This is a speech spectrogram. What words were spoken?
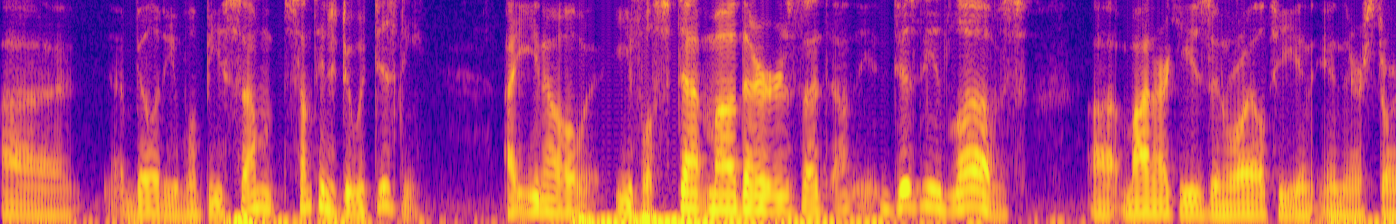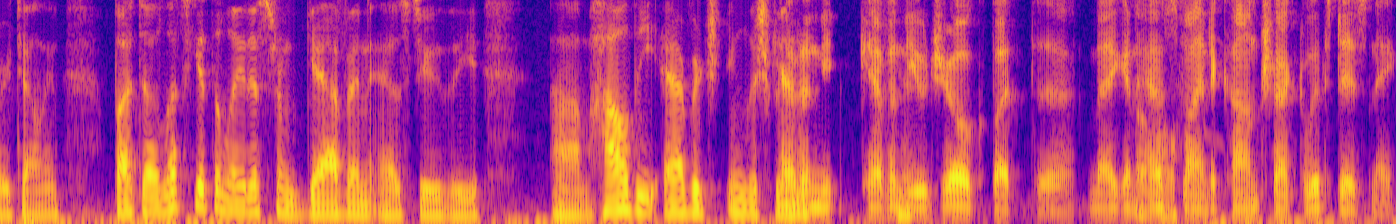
uh, ability will be some something to do with Disney uh, you know, evil stepmothers. That uh, Disney loves uh, monarchies and royalty in, in their storytelling. But uh, let's get the latest from Gavin as to the um, how the average Englishman. Kevin, Kevin, you joke, but uh, Meghan has oh. signed a contract with Disney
